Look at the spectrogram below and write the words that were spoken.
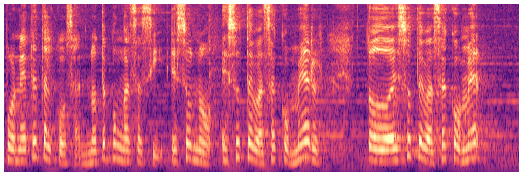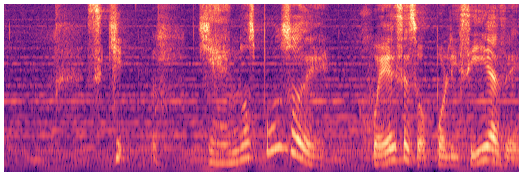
ponete tal cosa, no te pongas así, eso no, eso te vas a comer, todo eso te vas a comer. Sí, ¿qui- ¿Quién nos puso de jueces o policías de,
